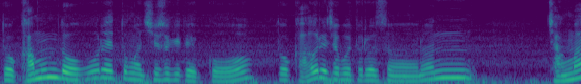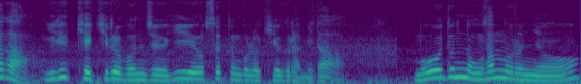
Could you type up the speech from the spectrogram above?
또 가뭄도 오랫동안 지속이 됐고 또 가을에 접어들어서는 장마가 이렇게 길어본 적이 없었던 걸로 기억을 합니다. 모든 농산물은요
